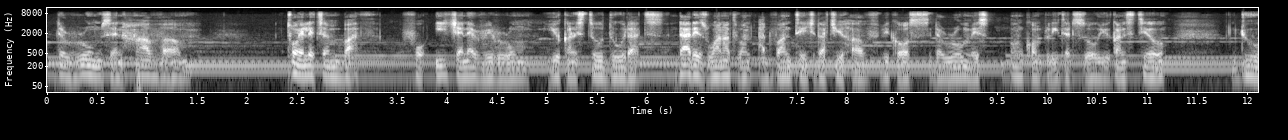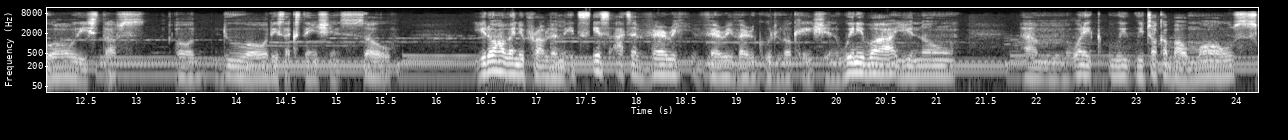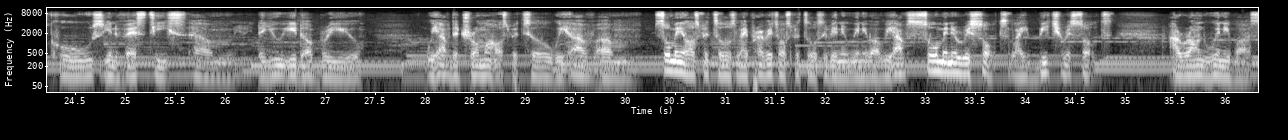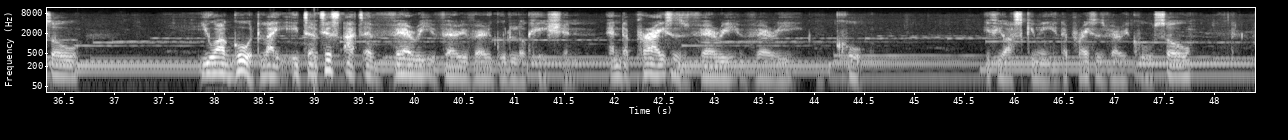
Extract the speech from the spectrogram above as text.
the rooms and have um, toilet and bath for each and every room. You can still do that. That is one advantage that you have because the room is uncompleted so you can still do all these stuffs or do all these extensions. So you don't have any problem. It's it's at a very very very good location. Winneba you know um, when it, we, we talk about malls schools universities um, the UEW we have the trauma hospital we have um, so many hospitals like private hospitals even in Winneba we have so many resorts like beach resorts around Winneba so you are good. Like it, it is at a very very very good location. And the price is very very cool. If you ask me the price is very cool. So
